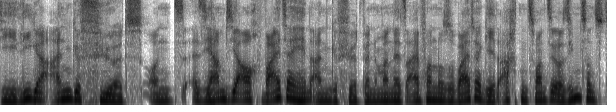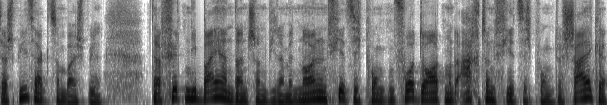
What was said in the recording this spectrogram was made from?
die Liga angeführt und sie haben sie auch weiterhin angeführt. Wenn man jetzt einfach nur so weitergeht, 28 oder 27. Spieltag zum Beispiel, da führten die Bayern dann schon wieder mit 49 Punkten, vor Dortmund 48 Punkte, Schalke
